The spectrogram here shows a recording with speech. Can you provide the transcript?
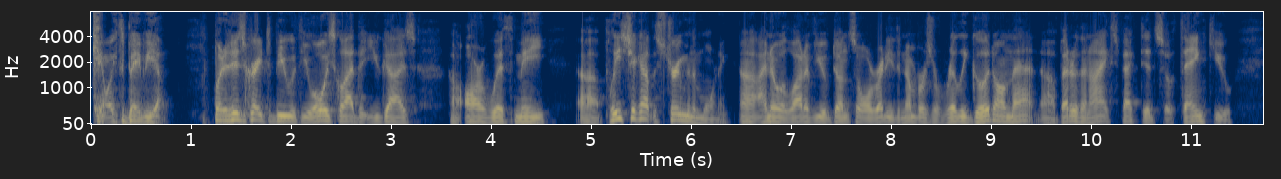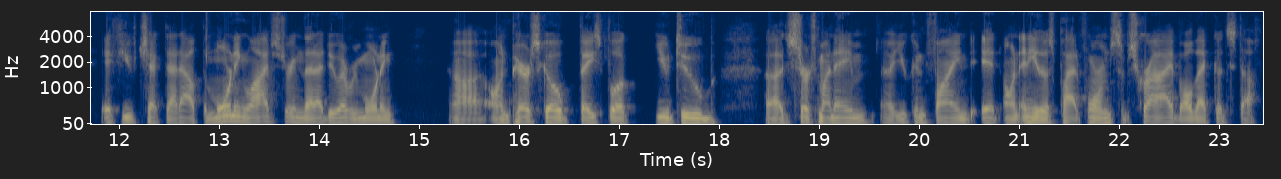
can't wake the baby up. But it is great to be with you. Always glad that you guys uh, are with me. Uh, please check out the stream in the morning. Uh, I know a lot of you have done so already. The numbers are really good on that, uh, better than I expected. So thank you if you've checked that out. The morning live stream that I do every morning uh, on Periscope, Facebook, YouTube. search my name. you can find it on any of those platforms. Subscribe, all that good stuff.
